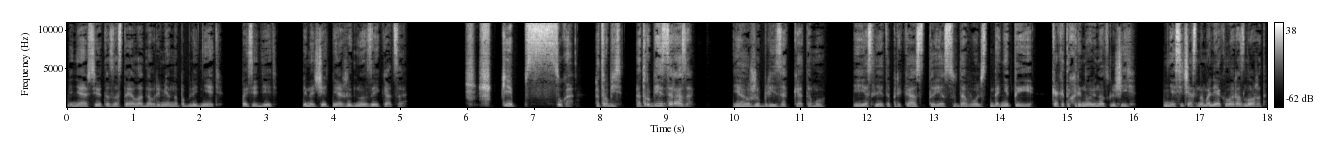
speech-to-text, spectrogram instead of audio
Меня все это заставило одновременно побледнеть, посидеть и начать неожиданно заикаться. «Шкип, сука! Отрубись! Отрубись, зараза!» «Я уже близок к этому, и если это приказ, то я с удовольствием...» «Да не ты! Как эту хреновину отключить? Меня сейчас на молекулы разложат.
